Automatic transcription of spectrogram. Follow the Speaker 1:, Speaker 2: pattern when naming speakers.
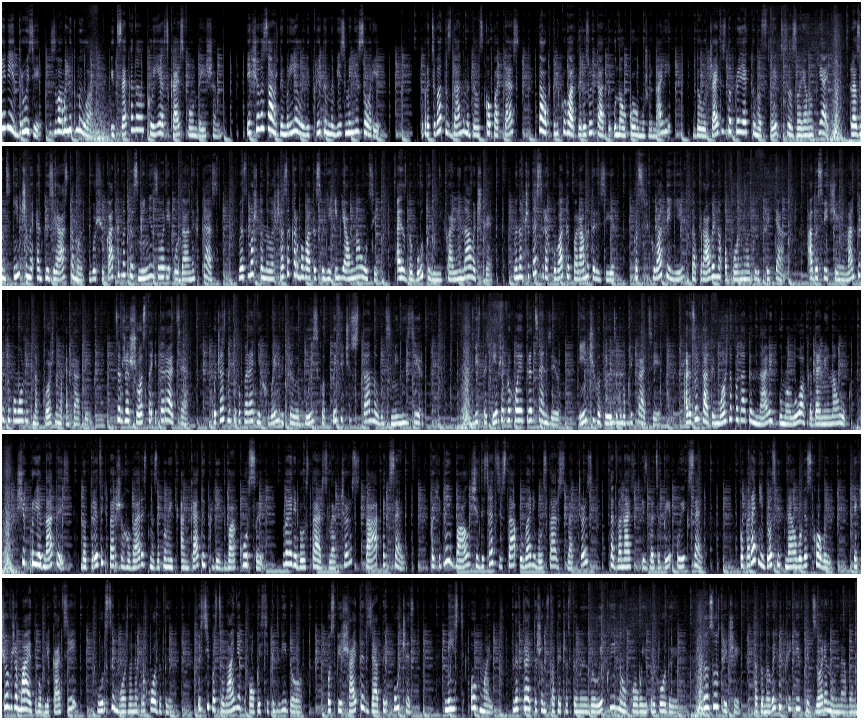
Speaker 1: Привіт, друзі! З вами Людмила, і це канал Clear Skies Foundation. Якщо ви завжди мріяли відкрити нові змінні зорі, попрацювати з даними телескопа TESS та опублікувати результати у науковому журналі, долучайтесь до проєкту Мисливці за зорями 5. Разом з іншими ентузіастами ви шукатимете змінні зорі у даних TESS. Ви зможете не лише закарбувати своє ім'я у науці, а й здобути унікальні навички. Ви навчитесь рахувати параметри зір, класифікувати їх та правильно оформлювати відкриття, а досвідчені ментори допоможуть на кожному етапі. Це вже шоста ітерація. Учасники попередніх хвиль відкрили близько 1100 нових змінних зір. Дві статті вже проходять рецензію, інші готуються до публікації. А результати можна подати навіть у малу академію наук. Щоб приєднатись, до 31 вересня заповніть анкету і пройдіть два курси Variable Stars Lectures та Excel. Прохідний бал 60 зі 100 у Variable Stars Lectures та 12 із 20 у Excel. Попередній досвід не обов'язковий. Якщо вже маєте публікації, курси можна не проходити. Усі посилання в описі під відео. Поспішайте взяти участь. Місць обмаль. Не втратьте шанс стати частиною великої наукової пригоди. До зустрічі та до нових відкриттів під зоряним небом.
